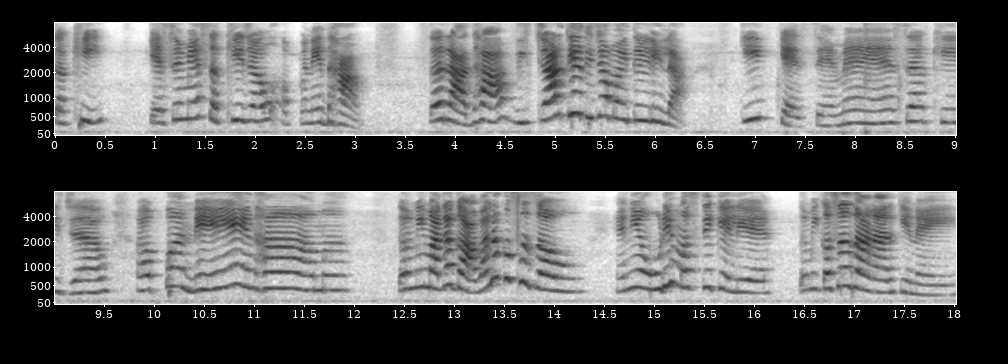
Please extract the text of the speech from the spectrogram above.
सखी कैसे मैं सखी जाऊ? अपने धाम. तर राधा विचारते तिच्या मैत्रिणीला की कैसे मैं सखी जाऊ? अपने धाम. तर मी माझ्या गावाला कसं जाऊ? ह्यांनी एवढी मस्ती केली आहे तर मी कसं जाणार की नाही?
